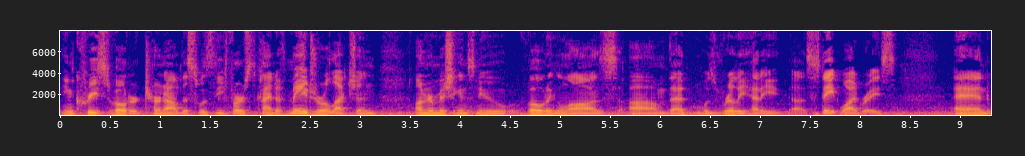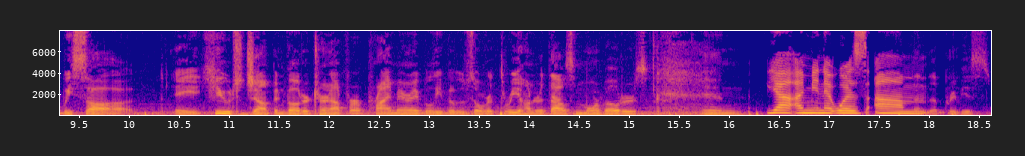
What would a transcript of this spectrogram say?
increased voter turnout. This was the first kind of major election under Michigan's new voting laws um, that was really had a uh, statewide race, and we saw a huge jump in voter turnout for a primary. I believe it was over three hundred thousand more voters in Yeah, I mean, it was. Um, than the previous.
